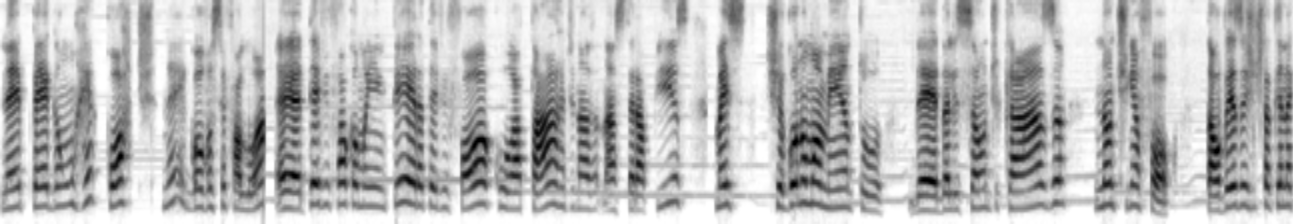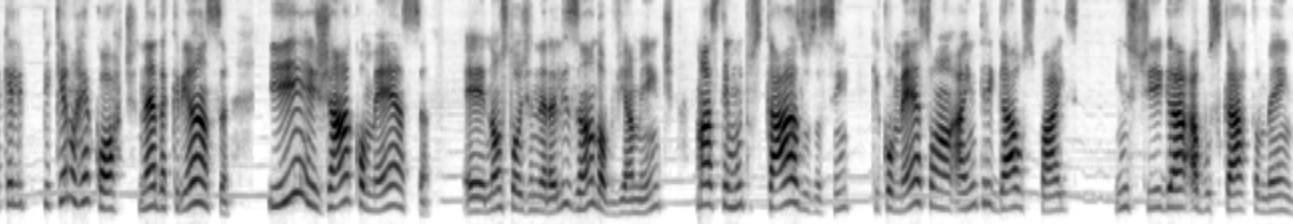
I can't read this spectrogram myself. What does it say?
né, pega um recorte, né? Igual você falou, ah, é, teve foco a manhã inteira, teve foco à tarde na, nas terapias, mas chegou no momento é, da lição de casa, não tinha foco. Talvez a gente está tendo aquele pequeno recorte né, da criança e já começa, é, não estou generalizando, obviamente, mas tem muitos casos assim que começam a, a intrigar os pais, instiga a buscar também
